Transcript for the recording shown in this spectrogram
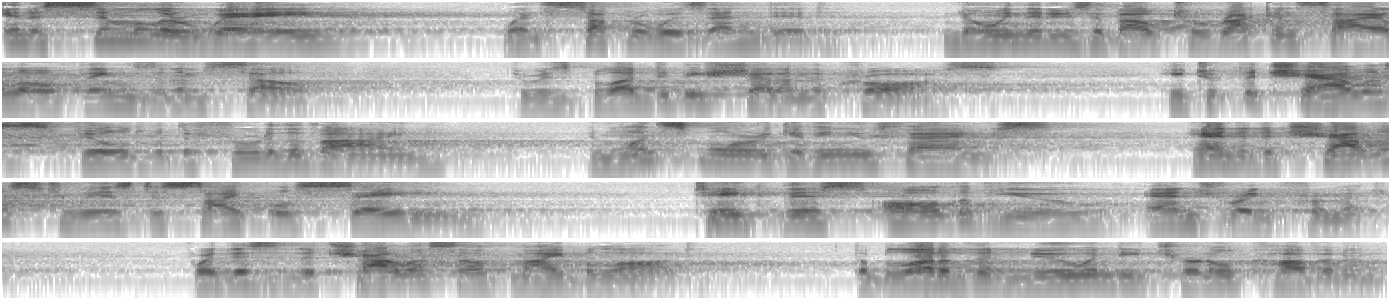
In a similar way, when supper was ended, knowing that he was about to reconcile all things in himself through his blood to be shed on the cross, he took the chalice filled with the fruit of the vine, and once more giving you thanks, handed the chalice to his disciples, saying, Take this, all of you, and drink from it, for this is the chalice of my blood, the blood of the new and eternal covenant,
